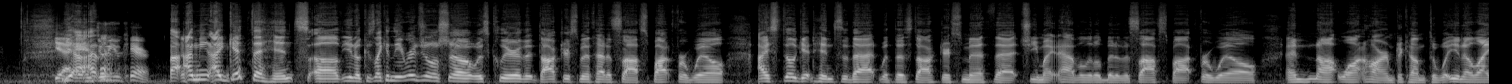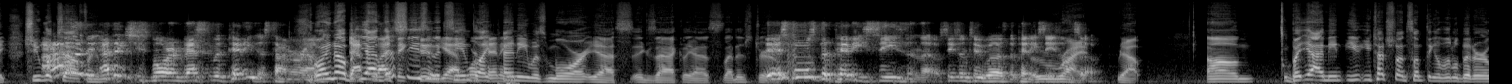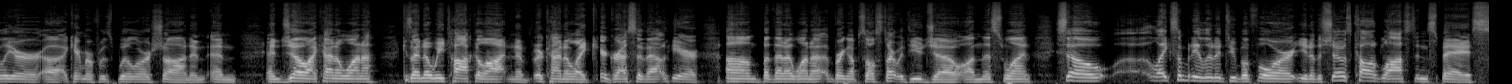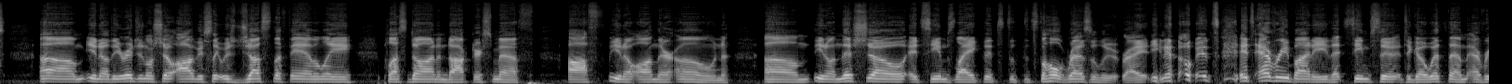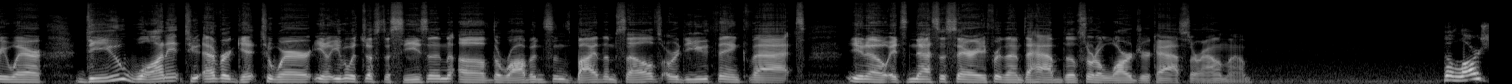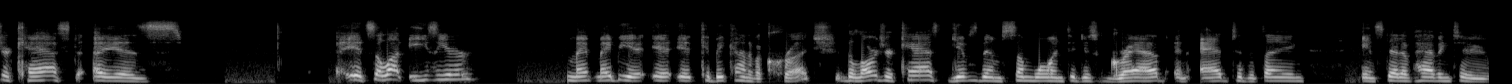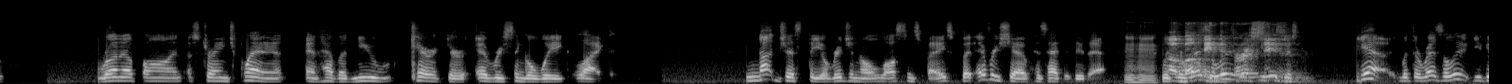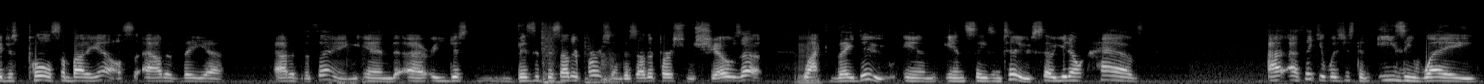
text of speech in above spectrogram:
Yeah. Yeah, and I- do you care? I I mean, I get the hints of, you know, because like in the original show, it was clear that Dr. Smith had a soft spot for Will. I still get hints of that with this Dr. Smith that she might have a little bit of a soft spot for Will and not want harm to come to Will. You know, like she looks I, out for him. I think she's more invested with Penny this time around. Well, I know, but That's yeah, this season too. it Yeah, seemed like Penny. Penny. was more. Yes, exactly. Yes, that is true. This was the Penny season, though. Season two was the Penny season. right. So. Yeah. Um. But yeah, I mean, you, you touched on something a little bit earlier. Uh, I can't remember if it was Will or Shaun, and and and Joe. I kind of want to because I know we talk a lot and are kind of like aggressive out here. Um, but that I want to bring up. So I'll start with you, Joe, on this one. So, uh, like somebody alluded to before, you know, the show's called Lost in Space. Um, you know, the original show obviously it was just the family plus Don and Doctor Smith off, you know, on their own. Um, you know, in this show, it seems like it's the, it's the whole Resolute, right? You know, it's it's everybody that seems to, to go with them everywhere. Do you want it to ever get to where, you know, even with just a season of the Robinsons by themselves, or do you think that, you know, it's necessary for them to have the sort of larger cast around them? the larger cast is it's a lot easier maybe it, it, it could be kind of a crutch the larger cast gives them someone to just grab and add to the thing instead of having to run up on a strange planet and have a new character every single week like not just the original lost in space but every show has had to do that Mm-hmm. with Oh, Buffy, the first season. just- yeah, with the Resolute, you could just pull somebody else out of the uh, out of the thing, and uh, you just visit this other person. This other person shows up Mhm. like they do in in season two. So you don't have. I, I think it was just an easy way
